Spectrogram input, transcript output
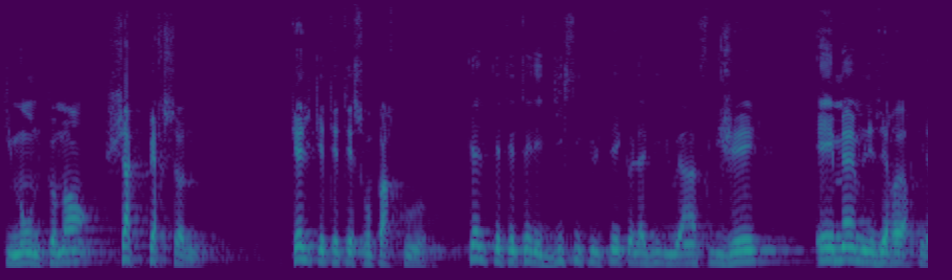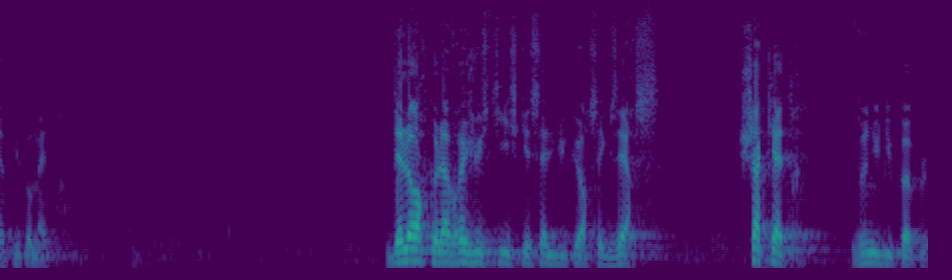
qui montre comment chaque personne, quel qu'ait été son parcours, quelles qu'aient été les difficultés que la vie lui a infligées, et même les erreurs qu'il a pu commettre. Dès lors que la vraie justice, qui est celle du cœur, s'exerce, chaque être venu du peuple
